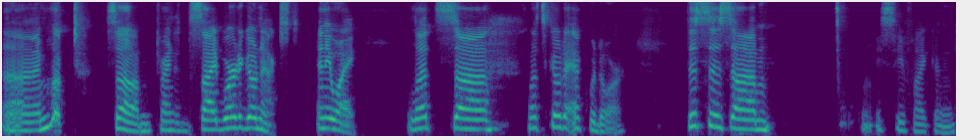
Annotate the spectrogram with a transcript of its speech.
uh, I'm hooked. So I'm trying to decide where to go next. Anyway, let's uh, let's go to Ecuador. This is um, let me see if I can.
